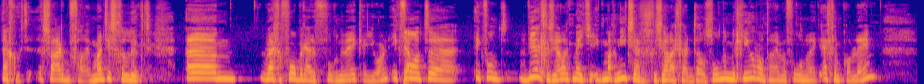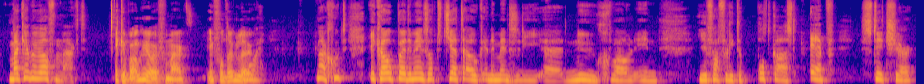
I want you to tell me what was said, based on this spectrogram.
nou goed, zware bevalling, maar het is gelukt. Um, wij gaan voorbereiden voor volgende week, Jorn. Ik vond, het, uh, ik vond het weer gezellig met je. Ik mag niet zeggen gezelliger dan zonder Michiel, want dan hebben we volgende week echt een probleem. Maar ik heb me wel vermaakt. Ik heb ook heel erg vermaakt. Ik vond het ook leuk. Mooi. Nou goed, ik hoop uh, de mensen op de chat ook en de mensen die uh, nu gewoon in je favoriete podcast app, Stitcher,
